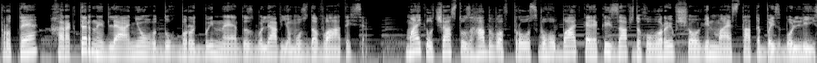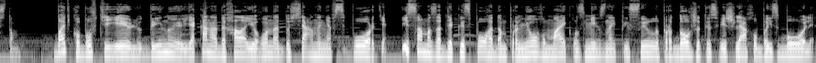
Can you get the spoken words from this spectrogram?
Проте характерний для нього дух боротьби не дозволяв йому здаватися. Майкл часто згадував про свого батька, який завжди говорив, що він має стати бейсболістом. Батько був тією людиною, яка надихала його на досягнення в спорті, і саме завдяки спогадам про нього Майкл зміг знайти сили продовжити свій шлях у бейсболі.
